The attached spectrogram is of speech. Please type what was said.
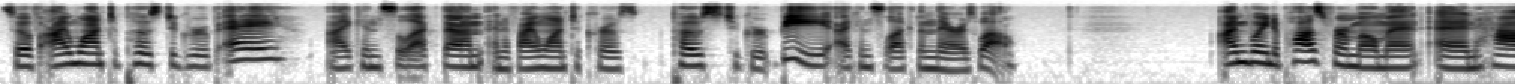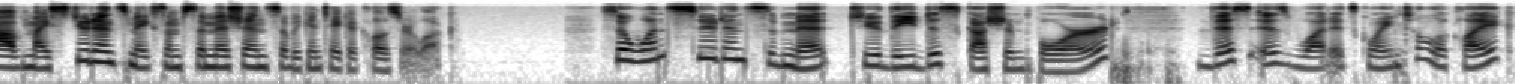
So if I want to post to group A, I can select them, and if I want to post to group B, I can select them there as well. I'm going to pause for a moment and have my students make some submissions so we can take a closer look. So once students submit to the discussion board, this is what it's going to look like.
